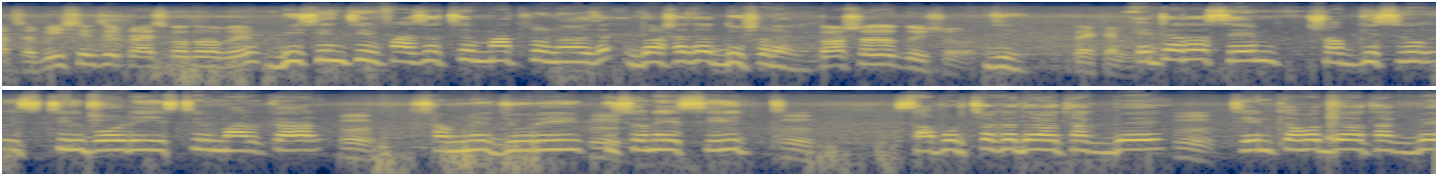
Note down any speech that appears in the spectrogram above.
আচ্ছা বিশ ইঞ্চির প্রাইস কত হবে? বিশ ইঞ্চির ফাঁস হচ্ছে মাত্র নয় হাজার দশ হাজার দুশো টাকা। দশ হাজার দুইশো। জি। দেখেন। এটারও সেম সবকিছু স্টিল বডি স্টিল মার্কার সামনে জুড়ি পিছনে সিট সাপোর্ট চাকা দেওয়া থাকবে চেন কাভার দেওয়া থাকবে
